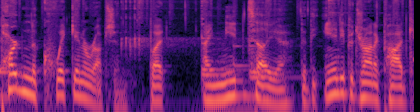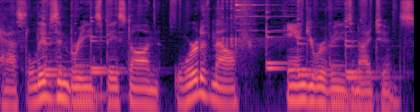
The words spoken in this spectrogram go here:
Pardon the quick interruption, but I need to tell you that the Andy Petranek podcast lives and breathes based on word of mouth and your reviews in iTunes.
